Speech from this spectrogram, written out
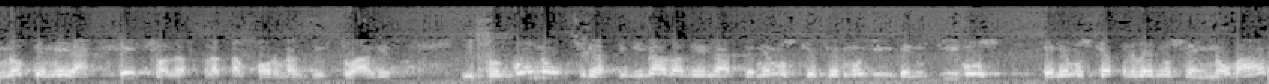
no tener acceso a las plataformas virtuales. Y pues bueno, creatividad, Adela, tenemos que ser muy inventivos, tenemos que atrevernos a innovar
